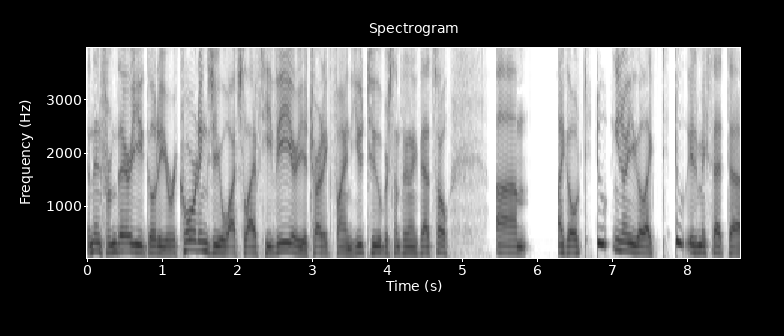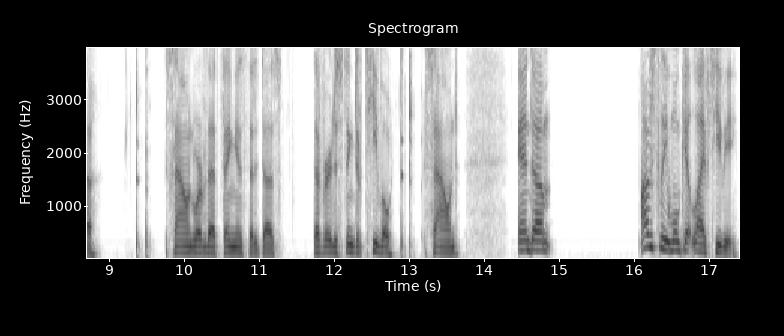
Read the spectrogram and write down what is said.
And then from there, you go to your recordings or you watch live TV or you try to find YouTube or something like that. So um, I go, you know, you go like, it makes that uh, sound, whatever that thing is that it does, that very distinctive TiVo sound. And um, obviously, it won't get live TV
